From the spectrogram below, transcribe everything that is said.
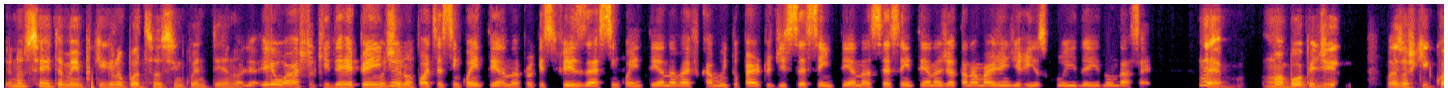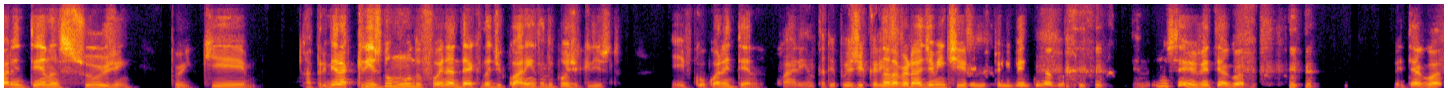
Eu não sei também por que que não pode ser uma cinquentena. Olha, eu acho que de repente Podia. não pode ser cinquentena, porque se fizer cinquentena vai ficar muito perto de sessentena, sessentena já tá na margem de risco e daí não dá certo. É, uma boa pedida. Mas acho que quarentenas surgem porque a primeira crise do mundo foi na década de 40 depois de Cristo. E aí ficou quarentena. 40 depois de Não, Cristo. na verdade é mentira. Eu inventei agora. Não sei, eu inventei agora. Inventei agora.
